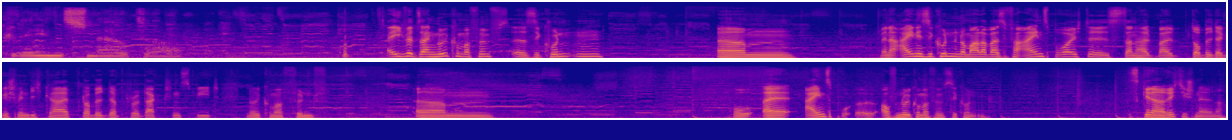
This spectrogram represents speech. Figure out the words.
Plane Smelter. Ich würde sagen 0,5 äh, Sekunden. Ähm, wenn er eine Sekunde normalerweise für 1 bräuchte, ist dann halt mal doppelter Geschwindigkeit, doppelter Production Speed 0,5. Ähm, pro, äh, 1 pro, äh, auf 0,5 Sekunden. Das geht dann richtig schnell, ne?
